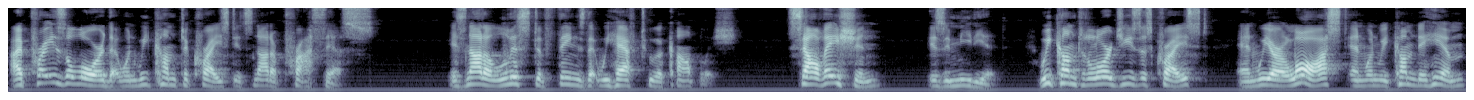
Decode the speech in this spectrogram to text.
I praise the Lord that when we come to Christ, it's not a process. It's not a list of things that we have to accomplish. Salvation is immediate. We come to the Lord Jesus Christ and we are lost, and when we come to Him,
